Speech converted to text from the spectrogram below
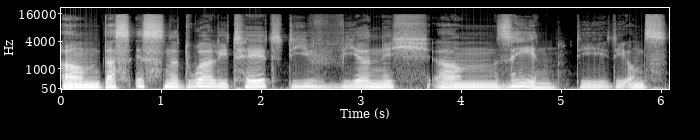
Ähm, das ist eine Dualität, die wir nicht ähm, sehen, die, die uns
